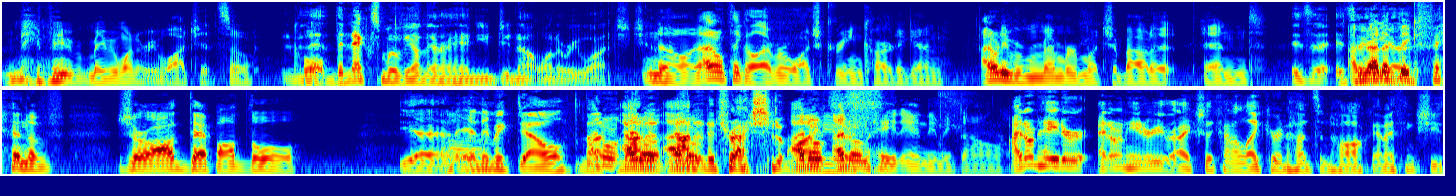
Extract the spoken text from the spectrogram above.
maybe maybe want to rewatch it. So cool. The, the next movie, on the other hand, you do not want to rewatch. Jim. no, and I don't think I'll ever watch Green Card again. I don't even remember much about it, and It's a, it's I'm not a uh, big fan of Gerard Depardieu. Yeah, and Uh, Andie MacDowell, not don't- I not, don't- a, I not don't- an attraction of I mine don't. I don't hate Andie MacDowell. I don't hate her. I don't hate her either. I actually kind of like her in Hudson Hawk, and I think she's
